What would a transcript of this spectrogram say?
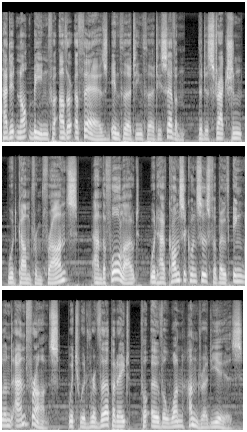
had it not been for other affairs in 1337. The distraction would come from France, and the fallout would have consequences for both England and France, which would reverberate for over 100 years.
